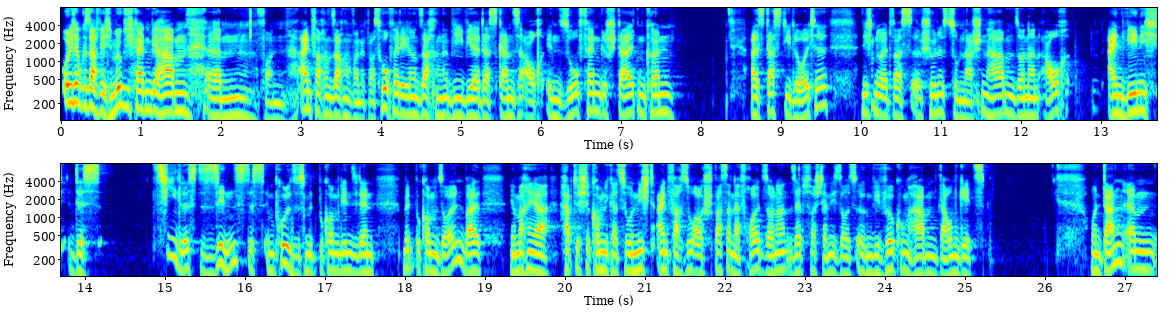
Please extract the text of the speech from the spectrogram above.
Und ich habe gesagt, welche Möglichkeiten wir haben, ähm, von einfachen Sachen, von etwas hochwertigeren Sachen, wie wir das Ganze auch insofern gestalten können, als dass die Leute nicht nur etwas äh, Schönes zum Naschen haben, sondern auch ein wenig des Zieles, des Sinns, des Impulses mitbekommen, den sie denn mitbekommen sollen, weil wir machen ja haptische Kommunikation nicht einfach so aus Spaß an der Freude, sondern selbstverständlich soll es irgendwie Wirkung haben, darum geht's. Und dann ähm,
